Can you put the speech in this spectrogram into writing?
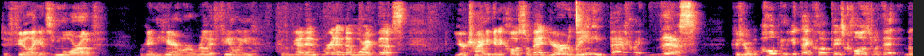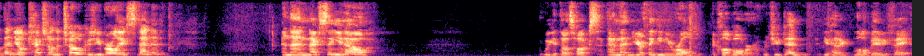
to feel like it's more of we're getting here, we're really feeling because we got we're going to end up more like this. You're trying to get it close so bad, you're leaning back like this because you're hoping to get that club face closed with it, but then you'll catch it on the toe because you've early extended and then next thing you know, we get those hooks. And then you're thinking you rolled the club over, which you didn't. You had a little baby fade.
